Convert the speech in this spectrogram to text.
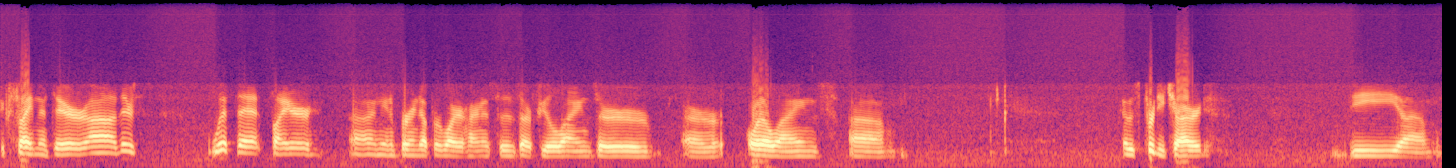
excitement there. Uh, there's with that fire. Uh, I mean, it burned up our wire harnesses, our fuel lines, our our oil lines. Um, it was pretty charred. The um,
